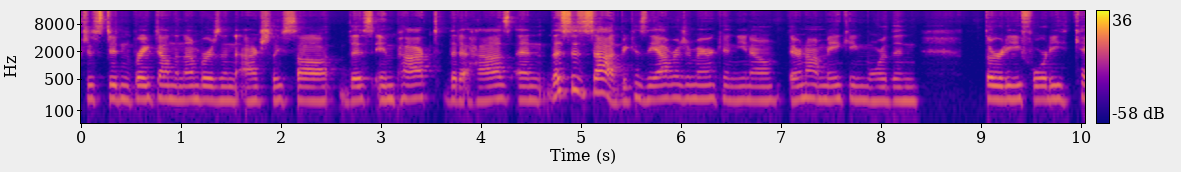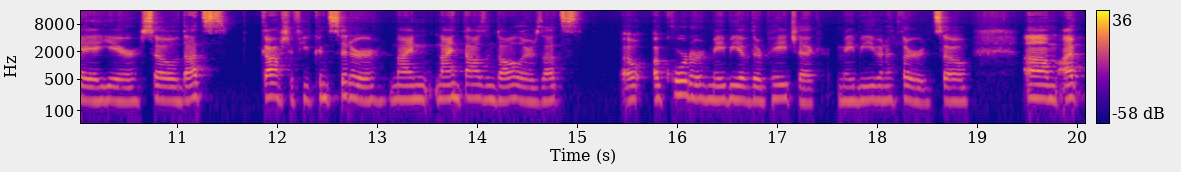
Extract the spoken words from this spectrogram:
just didn't break down the numbers and actually saw this impact that it has. And this is sad because the average American, you know, they're not making more than 30, 40K a year. So that's, gosh, if you consider nine, $9,000, that's a, quarter maybe of their paycheck, maybe even a third. So um, I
